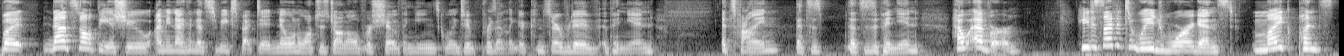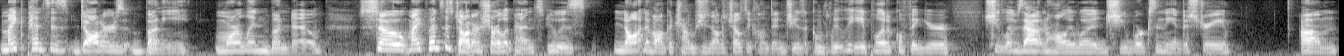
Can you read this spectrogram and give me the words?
But that's not the issue. I mean, I think that's to be expected. No one watches John Oliver's show thinking he's going to present like a conservative opinion. It's fine. That's his that's his opinion. However, he decided to wage war against Mike Pence Mike Pence's daughter's bunny, Marlon Bundo. So Mike Pence's daughter, Charlotte Pence, who is not an Ivanka Trump, she's not a Chelsea Clinton, she's a completely apolitical figure. She lives out in Hollywood, she works in the industry. Um,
